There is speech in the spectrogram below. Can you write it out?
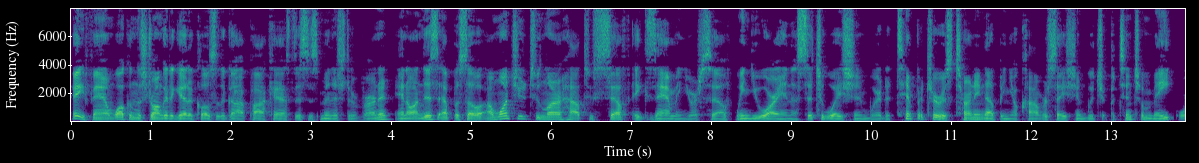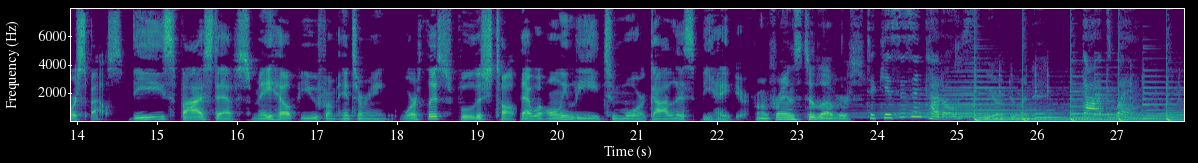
Hey fam, welcome to Stronger Together, Closer to God podcast. This is Minister Vernon. And on this episode, I want you to learn how to self-examine yourself when you are in a situation where the temperature is turning up in your conversation with your potential mate or spouse. These five steps may help you from entering worthless, foolish talk that will only lead to more godless behavior. From friends to lovers, to kisses and cuddles, we are doing it God's way.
